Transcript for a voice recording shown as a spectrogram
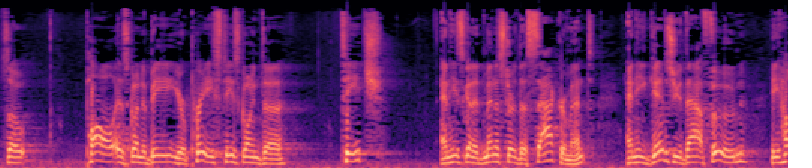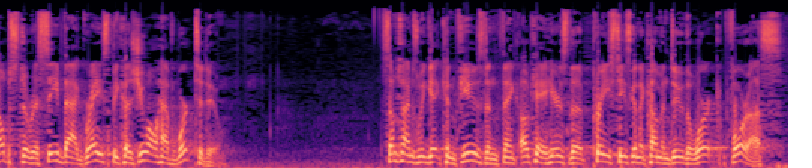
So Paul is going to be your priest. He's going to teach and he's going to administer the sacrament and he gives you that food he helps to receive that grace because you all have work to do. Sometimes we get confused and think, okay, here's the priest, he's going to come and do the work for us.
